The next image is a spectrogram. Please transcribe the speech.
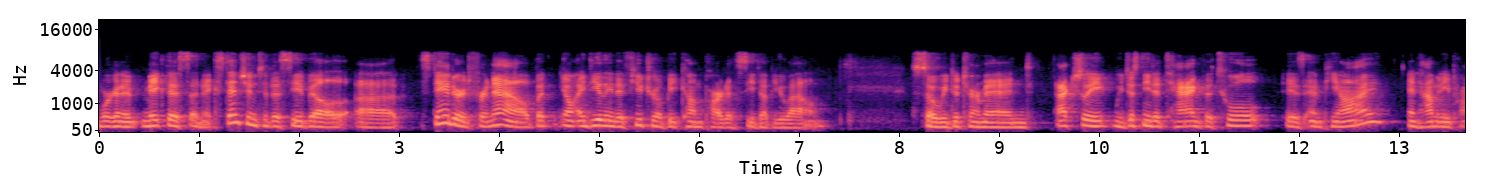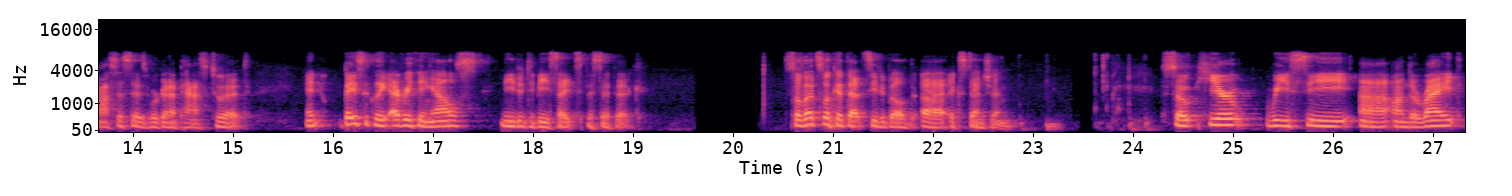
we're going to make this an extension to the CWL uh, standard for now, but you know, ideally in the future, it'll become part of CWL. So we determined actually we just need to tag the tool is MPI and how many processes we're going to pass to it. And basically everything else needed to be site specific. So let's look at that CWL uh, extension. So here we see uh, on the right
